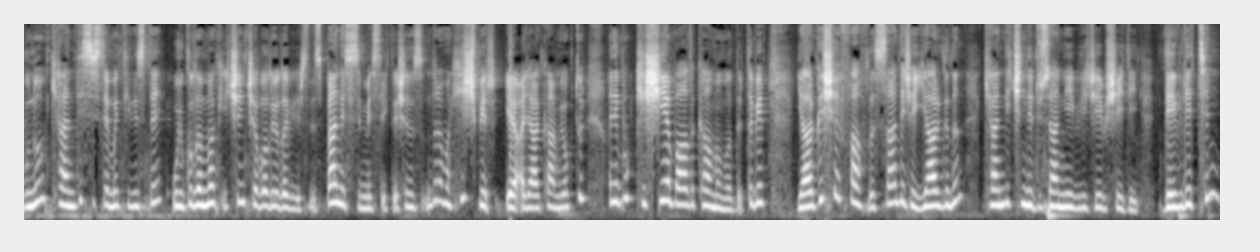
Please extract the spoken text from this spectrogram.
bunu kendi sistematiğinizde uygulamak için çabalıyor olabilirsiniz. Ben de sizin meslektaşınızımdır ama hiçbir e, alakam yoktur. Hani bu kişiye bağlı kalmamalıdır. Tabii yargı şeffaflığı sadece yargının kendi içinde düzenleyebileceği bir şey değil. Devletin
